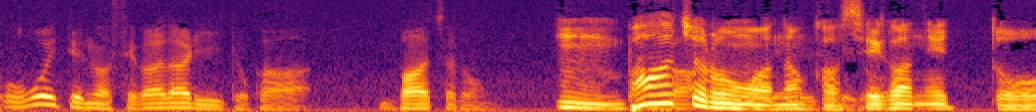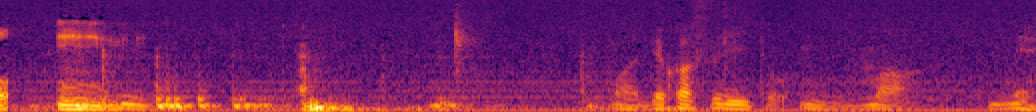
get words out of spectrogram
覚えてるのはセガラリーとか、バーチャロン。い。うん、バーチャロンはなんかセガネット、う。うんん。まあ、デカスリート。うん、まあ、ね。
